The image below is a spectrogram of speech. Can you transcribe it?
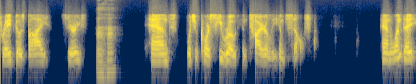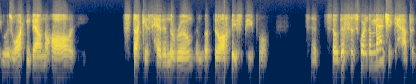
Parade Goes By series, Mm-hmm. and which, of course, he wrote entirely himself. And one day he was walking down the hall and stuck his head in the room and looked at all these people. Said, "So this is where the magic happens."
